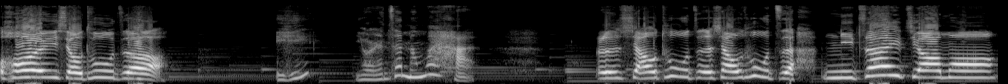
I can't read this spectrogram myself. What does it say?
嗨，小兔子！咦，有人在门外喊。呃，小兔子，小兔子，你在家吗？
